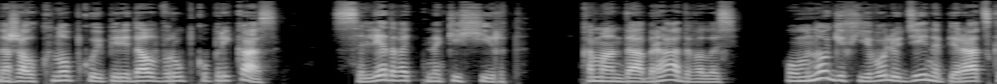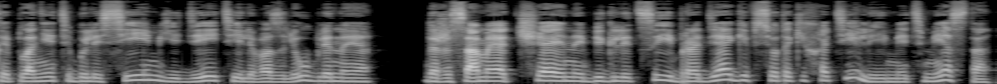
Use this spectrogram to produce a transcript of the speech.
нажал кнопку и передал в рубку приказ следовать на Кихирт. Команда обрадовалась, у многих его людей на пиратской планете были семьи, дети или возлюбленные. Даже самые отчаянные беглецы и бродяги все-таки хотели иметь место,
